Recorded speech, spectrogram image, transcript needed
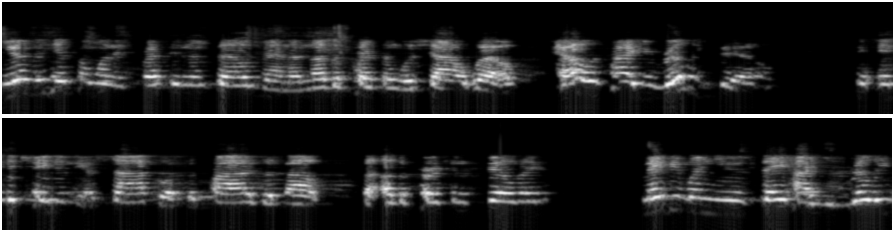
You ever hear someone expressing themselves and another person will shout, well, tell us how you really feel, indicating their shock or surprise about the other person's feelings? Maybe when you say how you really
